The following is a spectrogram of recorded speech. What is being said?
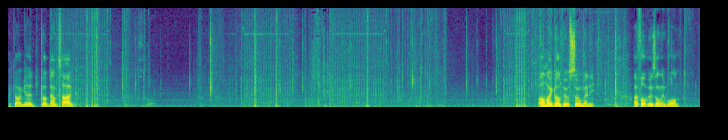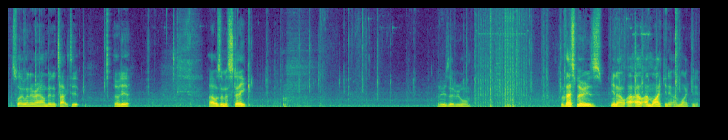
I can't get a goddamn tag. Oh my god, there were so many. I thought there was only one. Why I went around and attacked it. Oh dear. That was a mistake. Where's everyone? The Vesper is, you know, I, I, I'm liking it, I'm liking it.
